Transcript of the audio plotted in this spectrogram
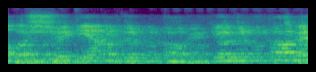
অবশ্যই জ্ঞান অর্জন করতে হবে। কি অর্জন করতে হবে?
